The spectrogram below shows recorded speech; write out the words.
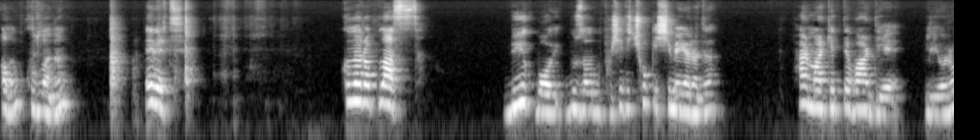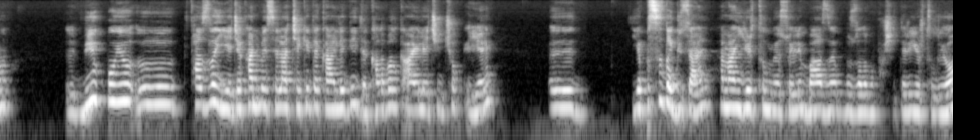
Alın kullanın. Evet. Chloroplast büyük boy buzdolabı poşeti çok işime yaradı. Her markette var diye biliyorum. E, Büyük boyu e, fazla yiyecek. Hani mesela çekirdek aile değil de kalabalık aile için çok iyi. E, Yapısı da güzel. Hemen yırtılmıyor söyleyeyim. Bazı buzdolabı poşetleri yırtılıyor.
